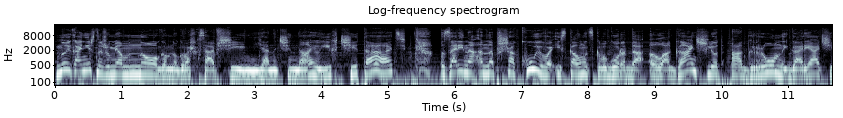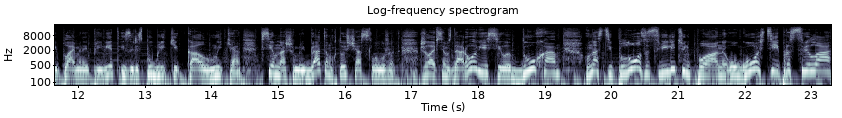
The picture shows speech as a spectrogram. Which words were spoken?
Ну и, конечно же, у меня много-много ваших сообщений. Я начинаю их читать. Зарина Напшакуева из калмыцкого города Лагань шлет огромный горячий пламенный привет из республики Калмыкия. Всем нашим ребятам, кто сейчас служит. Желаю всем здоровья, силы духа. У нас тепло, зацвели тюльпаны. Ого, гостей расцвела.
